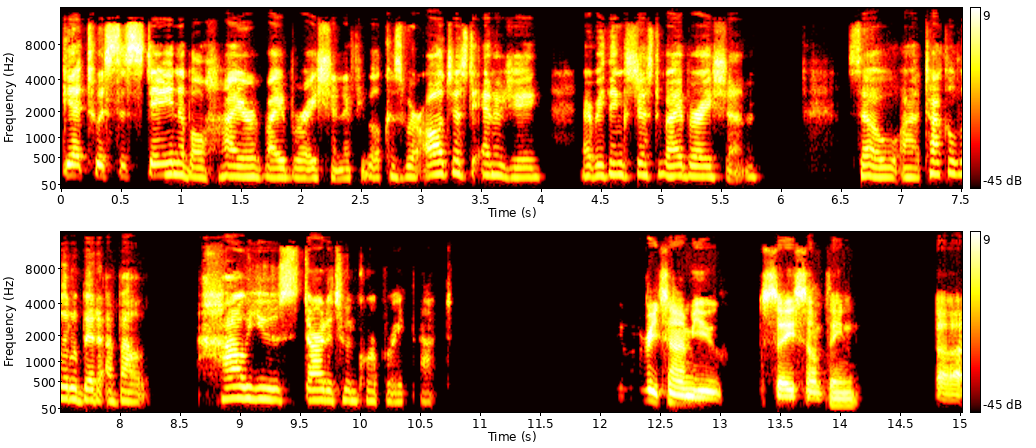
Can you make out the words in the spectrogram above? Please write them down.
get to a sustainable higher vibration, if you will, because we're all just energy. Everything's just vibration. So, uh, talk a little bit about how you started to incorporate that. Every time you say something, uh,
